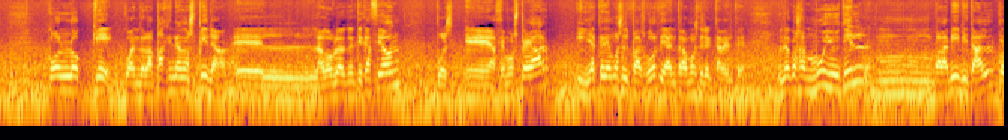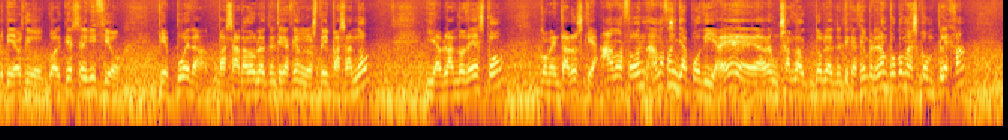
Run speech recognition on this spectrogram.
Con lo que cuando la página nos pida la doble autenticación, pues eh, hacemos pegar y ya tenemos el password, ya entramos directamente. Una cosa muy útil, mmm, para mí vital, porque ya os digo, cualquier servicio que pueda pasar a doble autenticación lo estoy pasando. Y hablando de esto, comentaros que Amazon, Amazon ya podía ¿eh? usar la doble autenticación, pero era un poco más compleja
